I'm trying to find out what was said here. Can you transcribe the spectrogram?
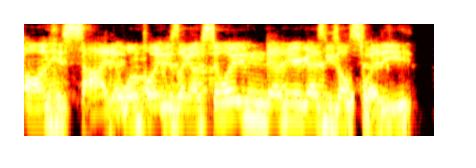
on his side at one point. He's like, I'm still waiting down here, guys. And he's all sweaty.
